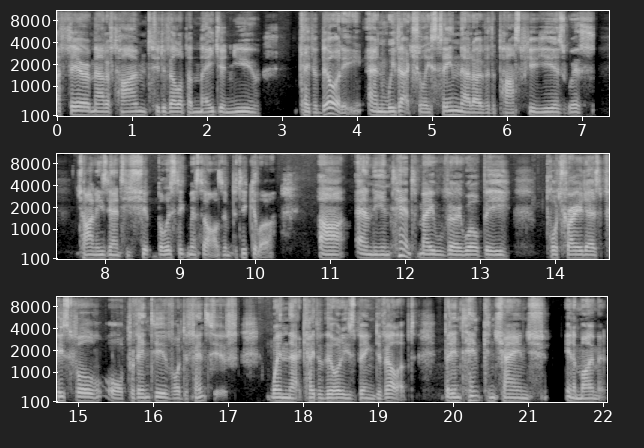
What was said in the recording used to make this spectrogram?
a fair amount of time to develop a major new capability. And we've actually seen that over the past few years with Chinese anti ship ballistic missiles in particular. Uh, and the intent may very well be portrayed as peaceful or preventive or defensive when that capability is being developed. But intent can change in a moment.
